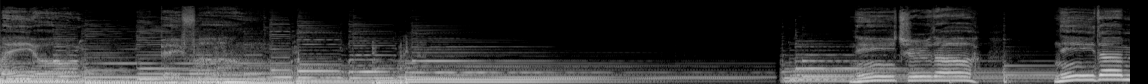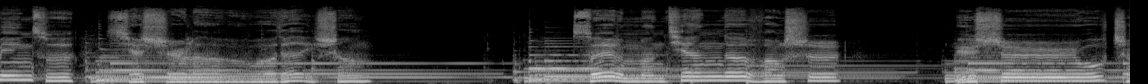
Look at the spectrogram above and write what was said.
没有。北方，你知道，你的名字解释了我的一生，碎了满天的往事，与世无争。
